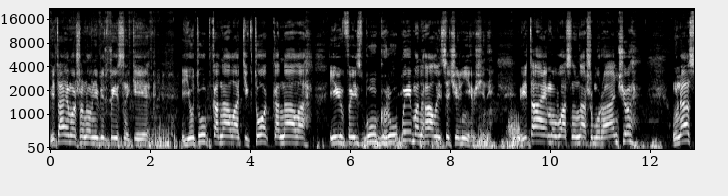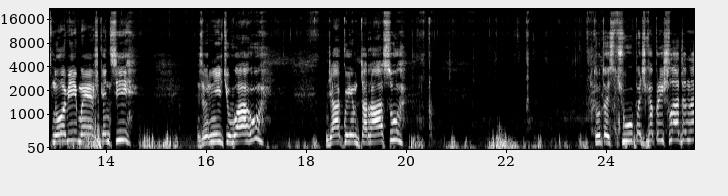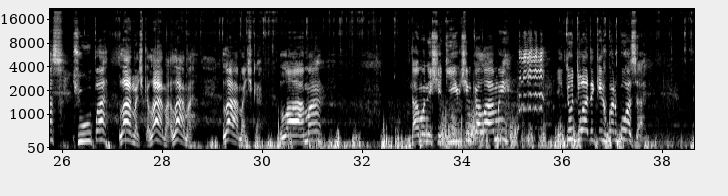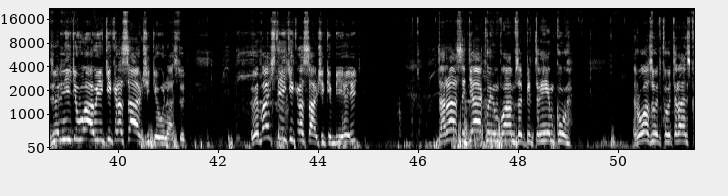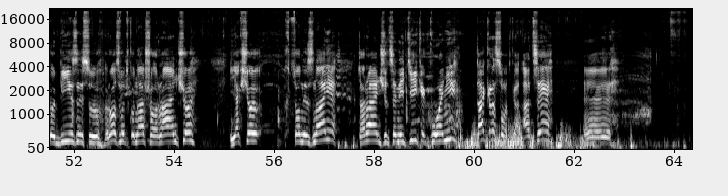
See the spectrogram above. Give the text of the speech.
Вітаємо, шановні підписники YouTube канала, TikTok канала і Facebook групи Мангалиця Чернігівщини. Вітаємо вас на нашому ранчо. У нас нові мешканці. Зверніть увагу. Дякуємо Тарасу. Тут ось чупочка прийшла до нас. Чупа. Ламочка, лама, лама. Ламочка. Лама. Там вони ще дівчинка лами. І тут два таких барбоса. Зверніть увагу, які красавчики у нас тут. Ви бачите, які красавчики бігають? Тарасе, дякуємо вам за підтримку розвитку ветеранського бізнесу, розвитку нашого ранчо. Якщо хто не знає, то це не тільки коні та красотка, а це е,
